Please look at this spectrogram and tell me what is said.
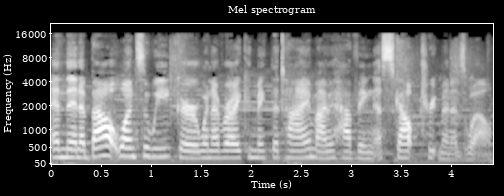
and then about once a week or whenever I can make the time, I'm having a scalp treatment as well.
